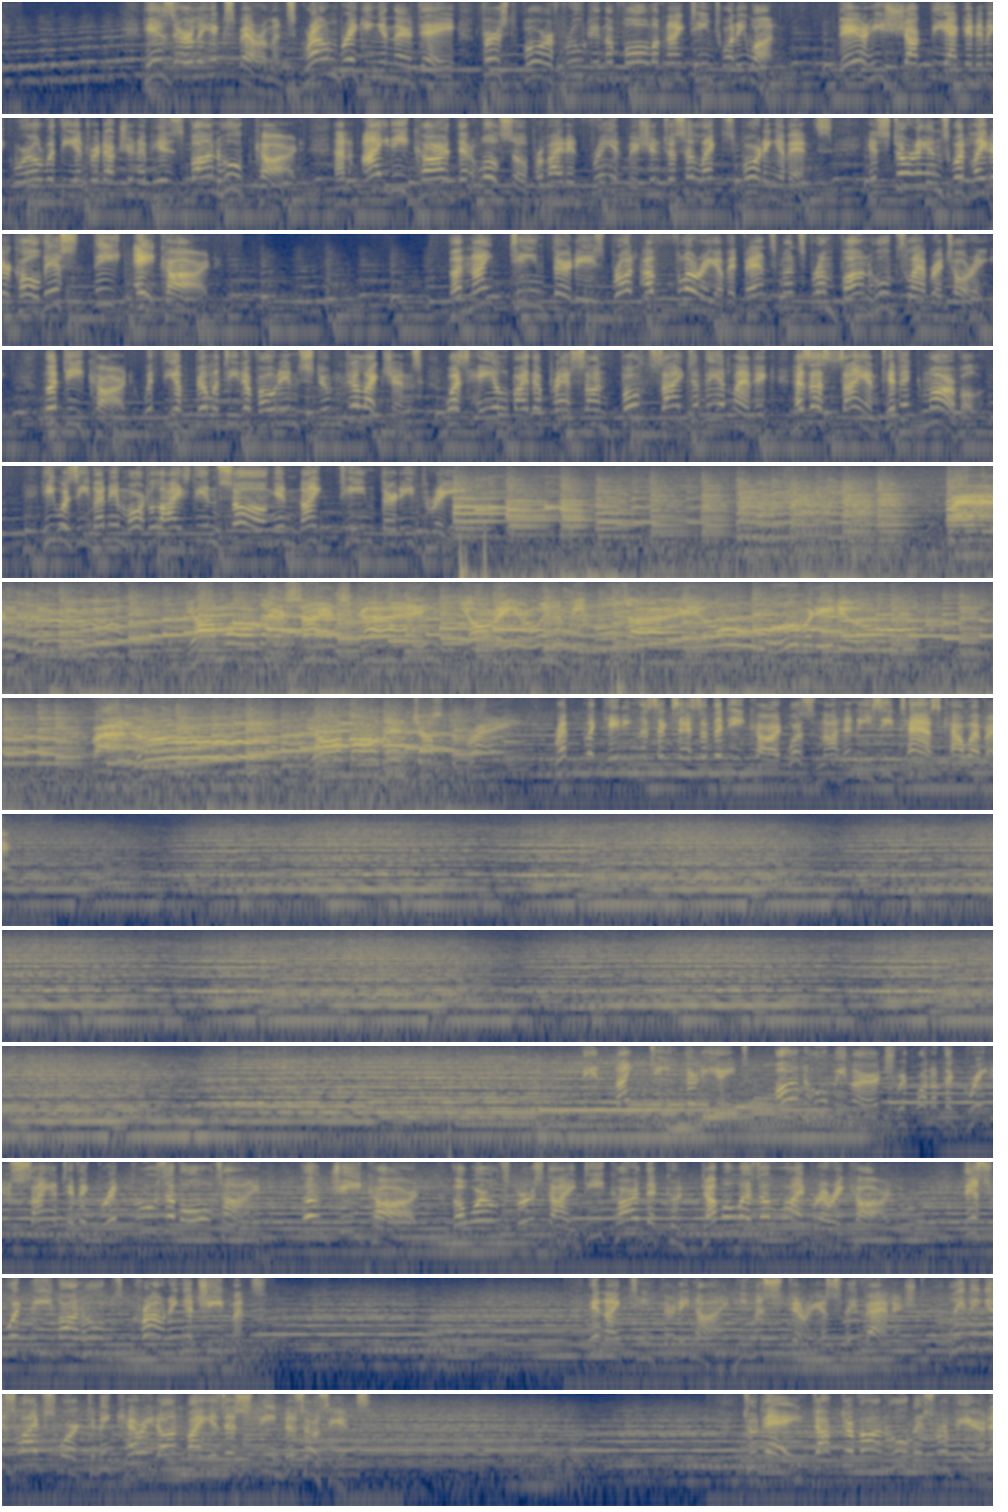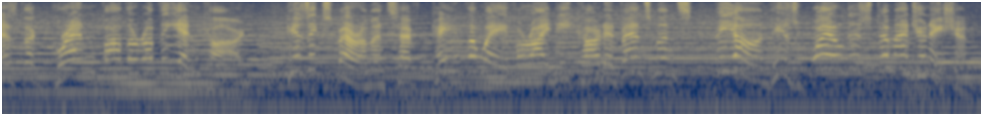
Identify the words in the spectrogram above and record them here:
His early experiments, groundbreaking in their day, first bore fruit in the fall of 1921. There he shocked the academic world with the introduction of his Von Hoob card, an ID card that also provided free admission to select sporting events. Historians would later call this the A card. The 1930s brought a flurry of advancements from von Hoob's laboratory. The D card, with the ability to vote in student elections, was hailed by the press on both sides of the Atlantic as a scientific marvel. He was even immortalized in song in 1933. Science guy. You're a hero in the people's eye. Oh, hoobity-doo. Van you're more than just a brain. Replicating the success of the D card was not an easy task, however. 1938, Von Hoob emerged with one of the greatest scientific breakthroughs of all time the G card, the world's first ID card that could double as a library card. This would be Von Hoob's crowning achievement. In 1939, he mysteriously vanished, leaving his life's work to be carried on by his esteemed associates. Today, Dr. Von Hoob is revered as the grandfather of the N card. His experiments have paved the way for ID card advancements beyond his wildest imagination.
